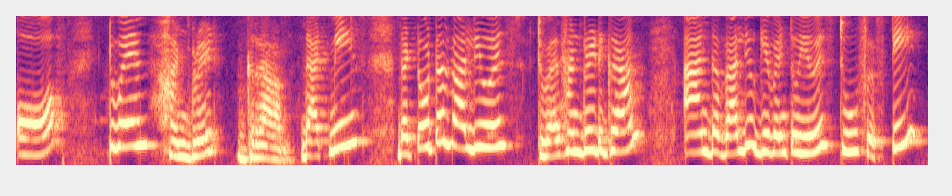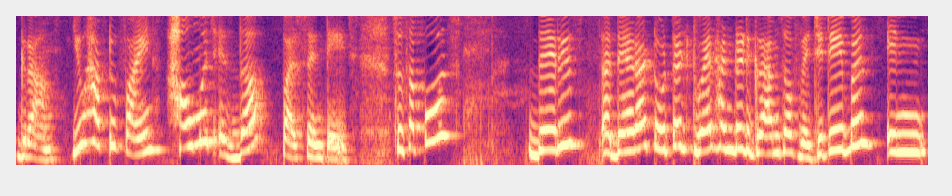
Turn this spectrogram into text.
of 1200 gram. That means the total value is 1200 gram and the value given to you is 250 gram. You have to find how much is the percentage. So suppose there is uh, there are total 1200 grams of vegetable in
